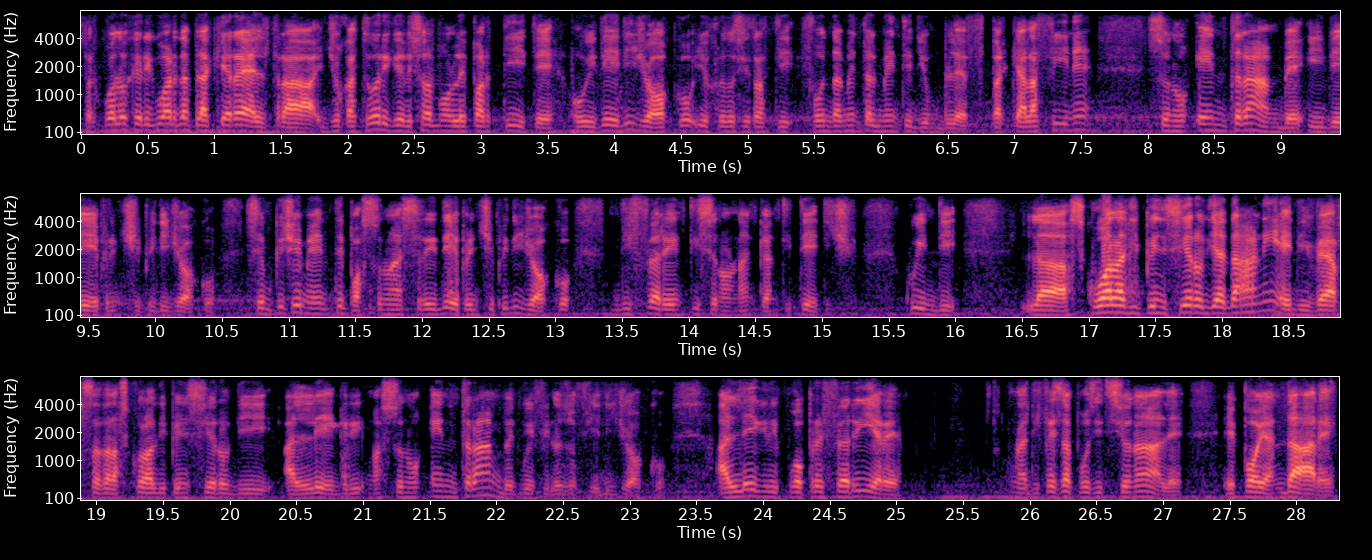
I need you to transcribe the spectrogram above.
Per quello che riguarda la querel tra i giocatori che risolvono le partite o idee di gioco, io credo si tratti fondamentalmente di un bluff, perché alla fine sono entrambe idee e principi di gioco, semplicemente possono essere idee e principi di gioco differenti se non anche antitetici Quindi la scuola di pensiero di Adani è diversa dalla scuola di pensiero di Allegri, ma sono entrambe due filosofie di gioco. Allegri può preferire una difesa posizionale e poi andare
